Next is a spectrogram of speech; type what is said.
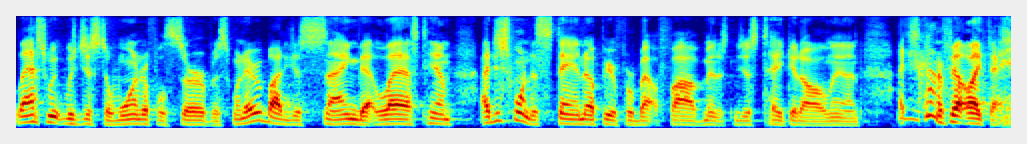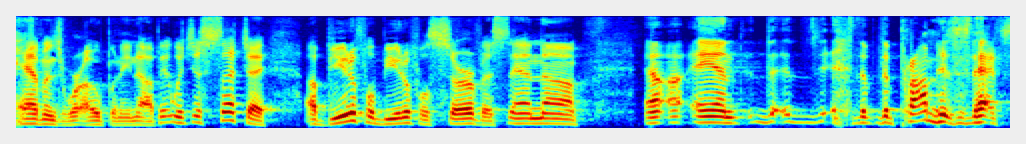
last week was just a wonderful service. When everybody just sang that last hymn, I just wanted to stand up here for about five minutes and just take it all in. I just kind of felt like the heavens were opening up. It was just such a, a beautiful, beautiful service. And, uh, uh, and the, the, the problem is, is that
